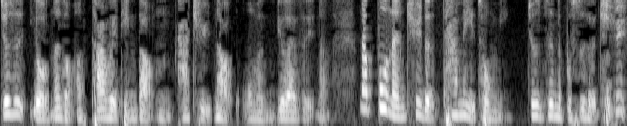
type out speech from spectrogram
就是有那种啊，他会听到，嗯，他去，那我们留在这里，那那不能去的，他们也聪明，就是真的不适合去，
